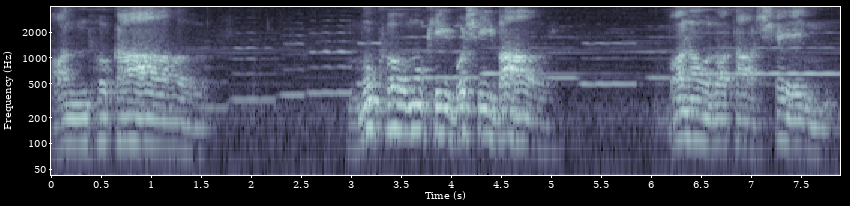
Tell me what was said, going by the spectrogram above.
অন্ধকার, মুখোমুখি বসিবার বনলতা সেন।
